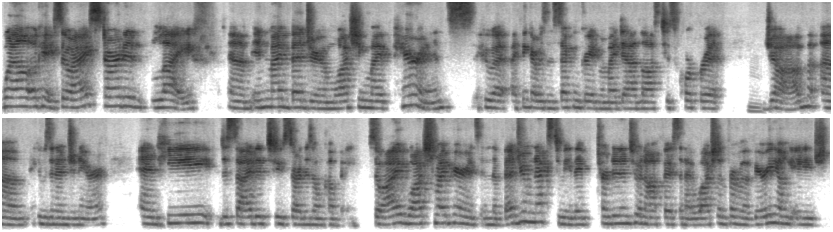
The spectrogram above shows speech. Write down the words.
Well, okay, so I started life um, in my bedroom watching my parents, who I, I, think I was in second grade when my dad lost his corporate hmm. job. Um, he was an engineer and he decided to start his own company. So I watched my parents in the bedroom next to me. They turned it into an office, and I watched them from a very young age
